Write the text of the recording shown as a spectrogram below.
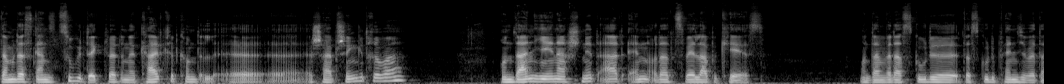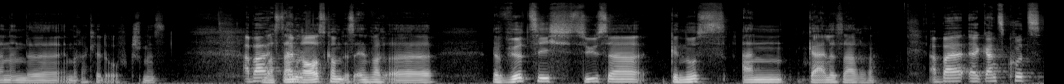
damit das Ganze zugedeckt wird und der kalt kriegt, kommt äh, äh, Scheib Schinke drüber. Und dann je nach Schnittart N oder zwei Lappe Käse. Und dann wird das gute, das gute Pännchen wird dann in den in Raclette aufgeschmissen. Aber, und was dann ähm, rauskommt, ist einfach äh, würzig, süßer, Genuss an geile Sache. Aber äh, ganz kurz,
